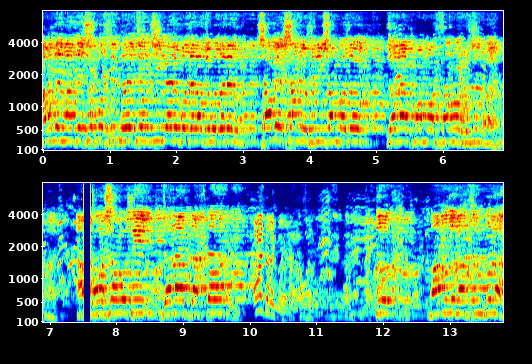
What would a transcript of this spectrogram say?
আমাদের মাঝে উপস্থিত হয়েছেন সিঙ্গার উপজেলা যুব দলের সাবেক সাংগঠনিক সম্পাদক জনাব মোহাম্মদ সানোয়ার হোসেন ভাই। সহসভাপতি জনাব ডাক্তার মাহমুদুল হাসান গোলা।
